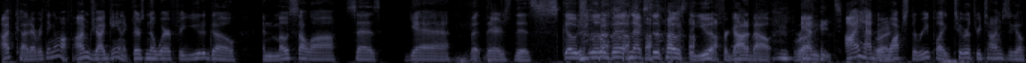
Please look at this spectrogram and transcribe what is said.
"I've cut everything off. I'm gigantic. There's nowhere for you to go." And Mo Salah says, "Yeah, but there's this skosh little bit next to the post that you have forgot about." And Right. I had to Right. watch the replay two or three times to go.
